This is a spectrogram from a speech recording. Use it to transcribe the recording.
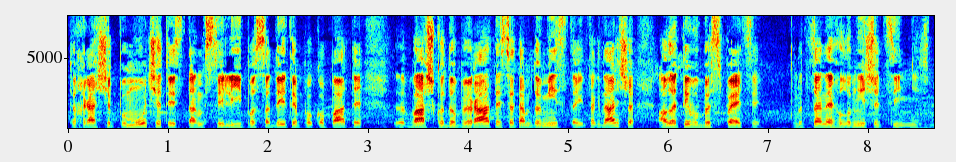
то краще помучитись там в селі, посадити, покопати, е, важко добиратися там до міста і так далі, але ти в безпеці. Бо це найголовніша цінність.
